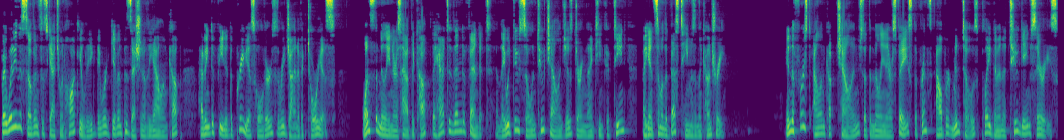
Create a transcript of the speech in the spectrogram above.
By winning the Southern Saskatchewan Hockey League, they were given possession of the Allen Cup, having defeated the previous holders, the Regina Victorias. Once the Millionaires had the cup, they had to then defend it, and they would do so in two challenges during 1915 against some of the best teams in the country. In the first Allen Cup challenge that the Millionaires faced, the Prince Albert Mintos played them in a two game series.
